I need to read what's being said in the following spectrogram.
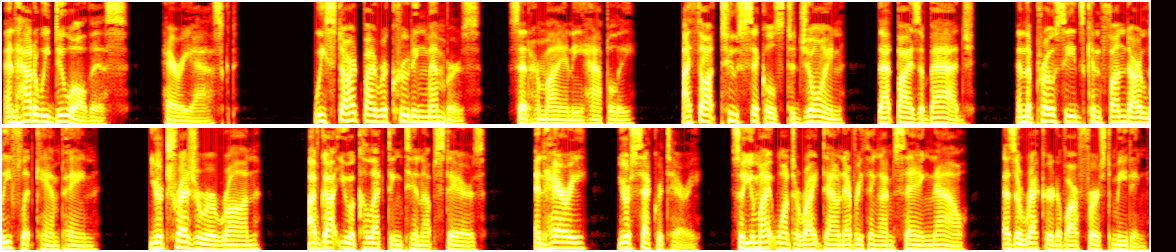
And how do we do all this? Harry asked. We start by recruiting members, said Hermione happily. I thought two sickles to join, that buys a badge, and the proceeds can fund our leaflet campaign. Your treasurer, Ron. I've got you a collecting tin upstairs. And Harry, your secretary, so you might want to write down everything I'm saying now as a record of our first meeting.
